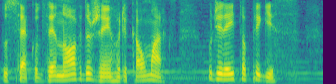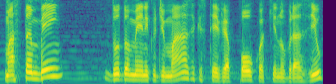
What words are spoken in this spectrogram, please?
do século XIX, do genro de Karl Marx. O Direito à Preguiça. Mas também do Domênico de Masi, que esteve há pouco aqui no Brasil,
